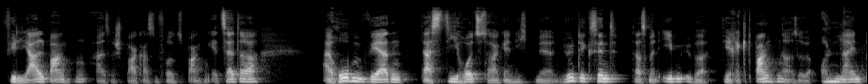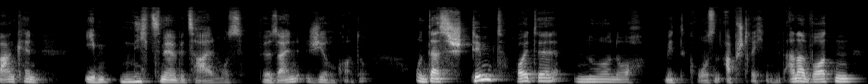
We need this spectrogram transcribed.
Filialbanken, also Sparkassen, Volksbanken etc. erhoben werden, dass die heutzutage nicht mehr nötig sind, dass man eben über Direktbanken, also über Online-Banken eben nichts mehr bezahlen muss für sein Girokonto. Und das stimmt heute nur noch mit großen Abstrichen. Mit anderen Worten,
